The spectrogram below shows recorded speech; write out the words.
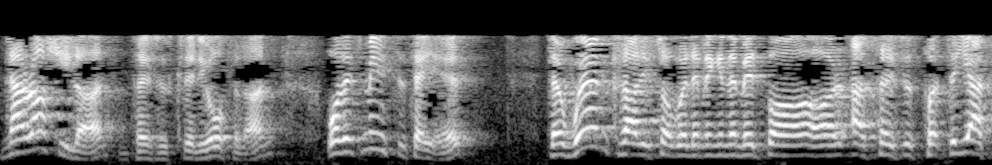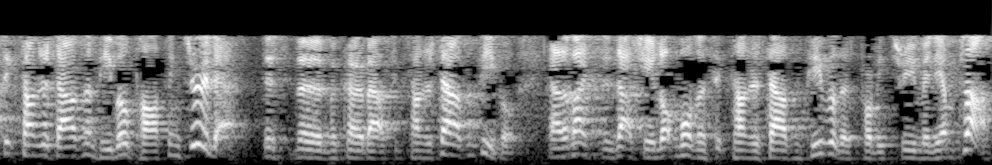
now Rashi learns, and Tosfos clearly also learns, what this means to say is, that when Klal Yisrael were living in the Midbar, as Tosfos puts it, you had 600,000 people passing through there. This is the Makor about 600,000 people. Now the fact is actually a lot more than 600,000 people, there's probably 3 million plus,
